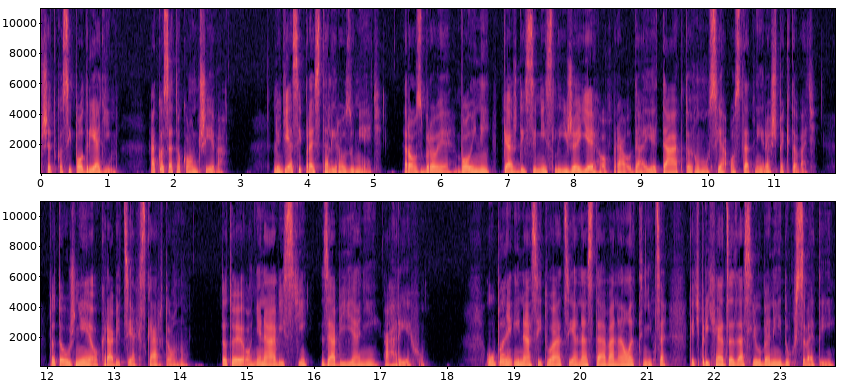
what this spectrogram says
všetko si podriadím. Ako sa to končieva? Ľudia si prestali rozumieť. Rozbroje, vojny, každý si myslí, že jeho pravda je tá, ktorú musia ostatní rešpektovať. Toto už nie je o krabiciach z kartónu. Toto je o nenávisti, zabíjaní a hriechu. Úplne iná situácia nastáva na letnice, keď prichádza zasľúbený duch svetý.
